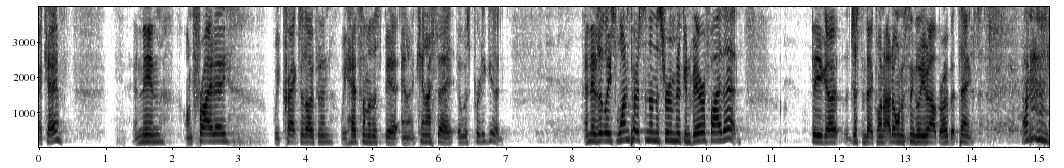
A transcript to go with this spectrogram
Okay, and then on Friday, we cracked it open. We had some of this beer, and can I say it was pretty good? And there's at least one person in this room who can verify that. There you go, just in back corner. I don't want to single you out, bro, but thanks.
